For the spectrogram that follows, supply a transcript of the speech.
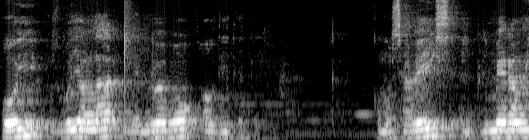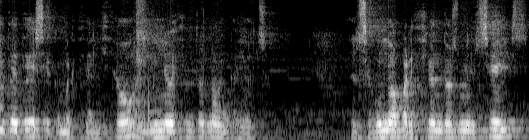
Hoy os voy a hablar del nuevo Audi TT. Como sabéis, el primer Audi TT se comercializó en 1998, el segundo apareció en 2006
